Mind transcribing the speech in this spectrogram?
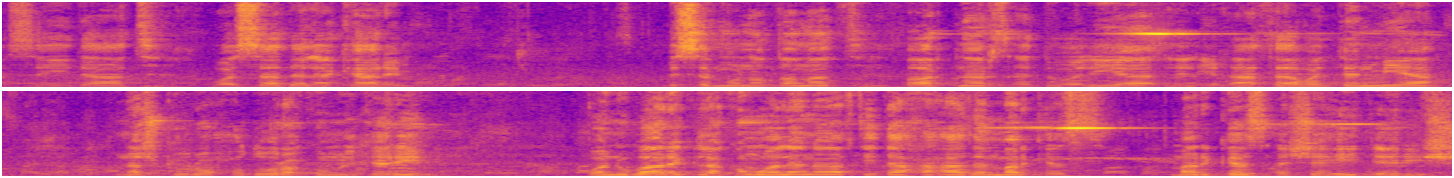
السيدات والسادة الأكارم. باسم منظمة بارتنرز الدولية للإغاثة والتنمية نشكر حضوركم الكريم. ونبارك لكم ولنا افتتاح هذا المركز مركز الشهيد إيريش.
